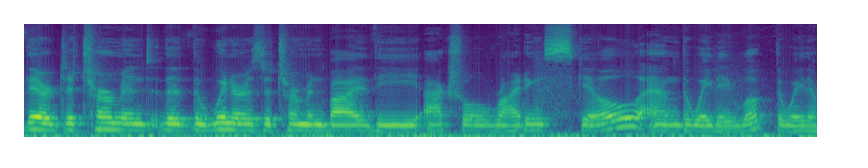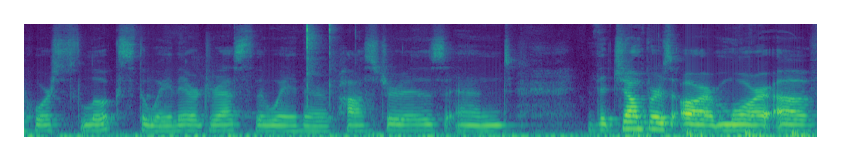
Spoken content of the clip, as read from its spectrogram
they're determined. The the winner is determined by the actual riding skill and the way they look, the way their horse looks, the way they're dressed, the way their posture is, and the jumpers are more of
